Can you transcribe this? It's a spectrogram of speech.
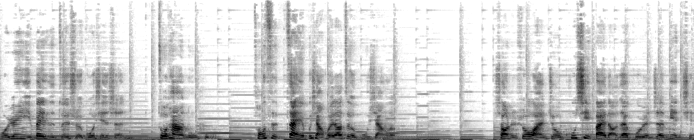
我愿意一辈子追随郭先生，做他的奴仆。从此再也不想回到这个故乡了。少女说完，就哭泣拜倒在郭元正面前。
